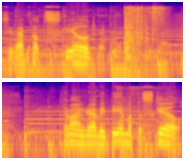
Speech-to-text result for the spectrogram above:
See, that felt skilled right there. Come on, Gravity, be him with the skill.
